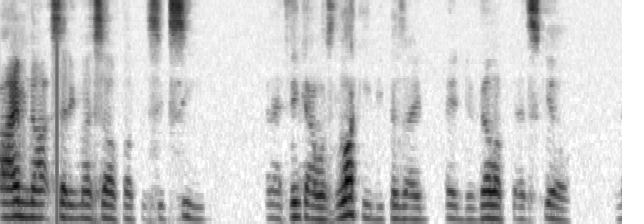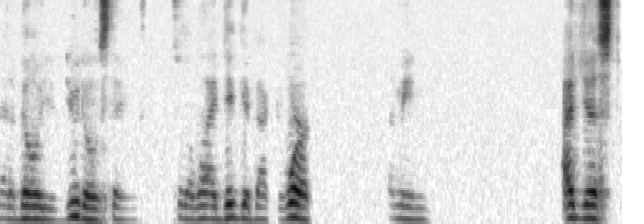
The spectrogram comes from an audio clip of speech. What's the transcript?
I'm not setting myself up to succeed. And I think I was lucky because I had developed that skill and that ability to do those things so that when I did get back to work, I mean, I just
